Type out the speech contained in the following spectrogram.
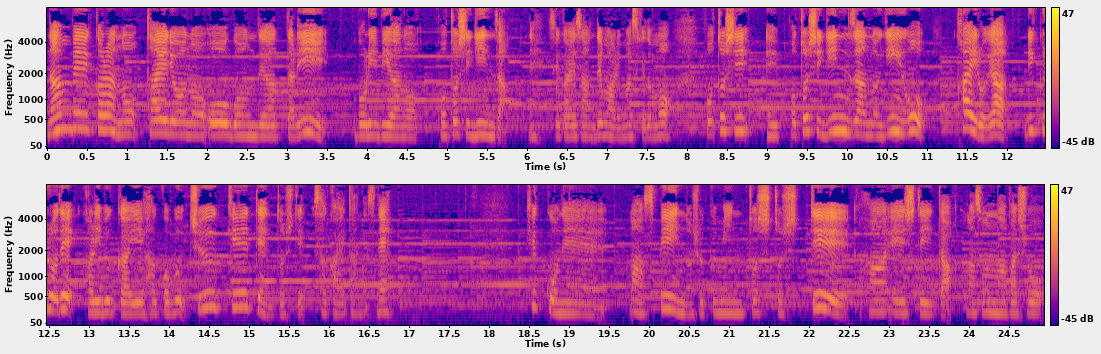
南米からの大量の黄金であったり、ボリビアのポトシ銀山、ね、世界遺産でもありますけども、ポトシ、えポトシ銀山の銀を海路や陸路でカリブ海へ運ぶ中継点として栄えたんですね。結構ね、まあ、スペインの植民都市として繁栄していた、まあ、そんな場所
